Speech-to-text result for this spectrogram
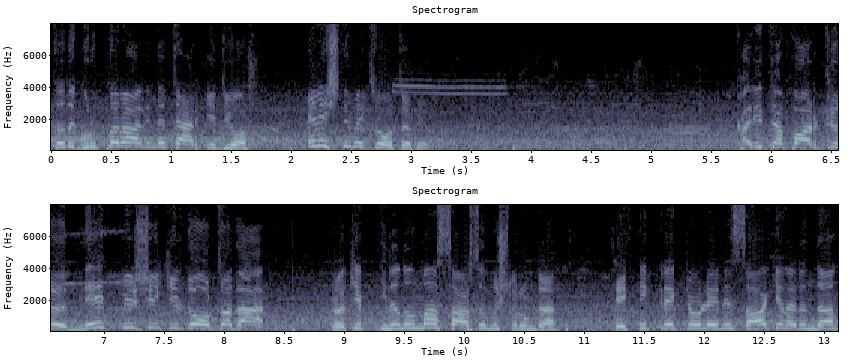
stadı gruplar halinde terk ediyor. Eleştirmek zor tabii. Kalite farkı net bir şekilde ortada. Rakip inanılmaz sarsılmış durumda. Teknik direktörlerinin sağ kenarından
